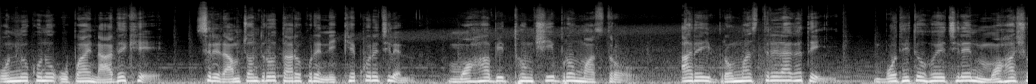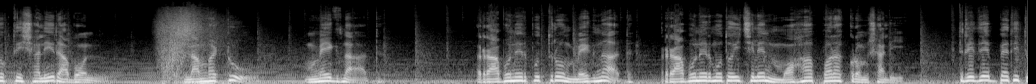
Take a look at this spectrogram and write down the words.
অন্য কোনো উপায় না দেখে শ্রী রামচন্দ্র তার উপরে নিক্ষেপ করেছিলেন মহাবিধ্বংসী ব্রহ্মাস্ত্র। আর এই ব্রহ্মাস্ত্রের আঘাতেই বোধিত হয়েছিলেন মহাশক্তিশালী রাবণ। Number two, Meghnad. রাবণের পুত্র মেঘনাদ রাবণের মতোই ছিলেন মহাপরাক্রমশালী। ত্রিদেব ব্যতীত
